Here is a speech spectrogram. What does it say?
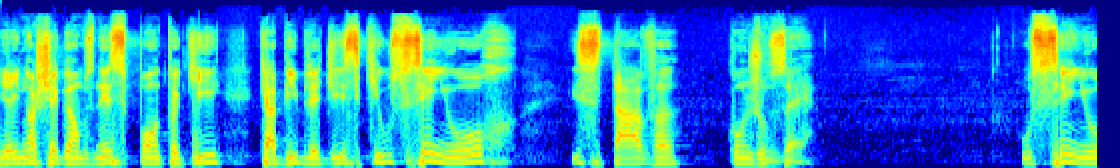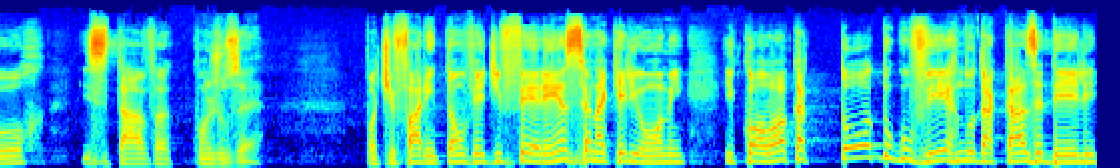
E aí nós chegamos nesse ponto aqui que a Bíblia diz que o Senhor estava com José. O Senhor estava com José. Potifar então vê diferença naquele homem e coloca todo o governo da casa dele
